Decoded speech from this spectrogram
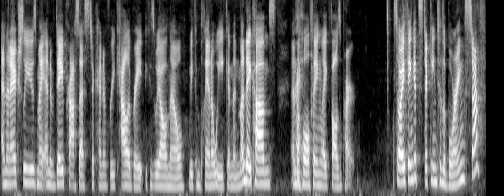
and then I actually use my end of day process to kind of recalibrate because we all know we can plan a week and then Monday comes and the whole thing like falls apart. So I think it's sticking to the boring stuff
